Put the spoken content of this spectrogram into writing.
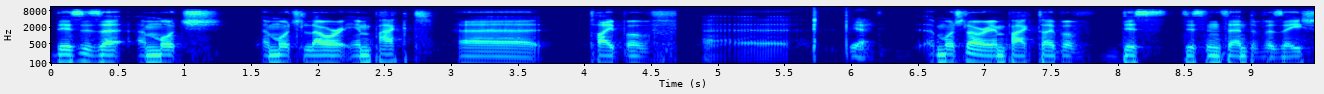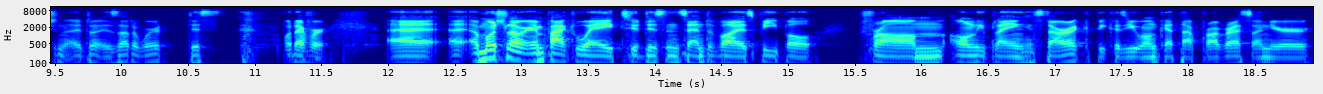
this is a, a much a much lower impact uh, type of uh, Yeah. a much lower impact type of dis disincentivization. I don't is that a word? Dis whatever. Uh, a- a much lower impact way to disincentivize people from only playing historic because you won't get that progress on your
